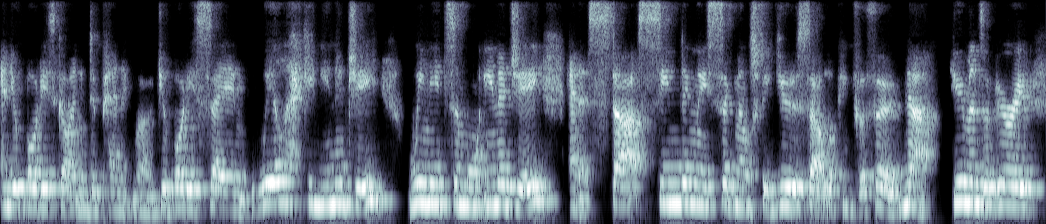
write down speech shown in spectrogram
and your body's going into panic mode. Your body's saying, We're lacking energy. We need some more energy. And it starts sending these signals for you to start looking for food. Now, humans are very,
